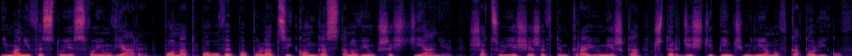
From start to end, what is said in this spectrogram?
i manifestuje swoją wiarę. Ponad połowę populacji Konga stanowią chrześcijanie. Szacuje się, że w tym kraju mieszka 45 milionów katolików.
